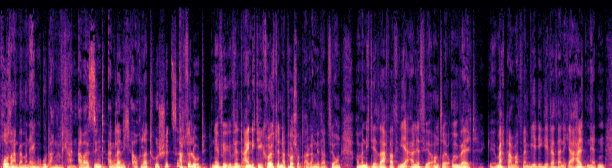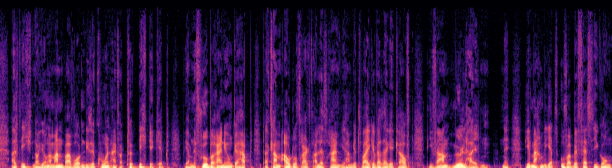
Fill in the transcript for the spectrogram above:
froh sein, wenn man irgendwo gut angeln kann. Aber sind Angler nicht auch Naturschützer? Absolut. Ne, wir sind eigentlich die größte Naturschutzorganisation. Und wenn ich dir sage, was wir alles für unsere Umwelt gemacht haben, was wenn wir die Gewässer nicht erhalten hätten, als ich noch junger Mann war, wurden diese Kuhlen einfach dicht gekippt. Wir haben eine Flurbereinigung gehabt, da kam Autowracks alles rein. Wir haben hier zwei Gewässer gekauft, die waren Müllhalden. Ne? Die machen wir jetzt Uferbefestigung,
